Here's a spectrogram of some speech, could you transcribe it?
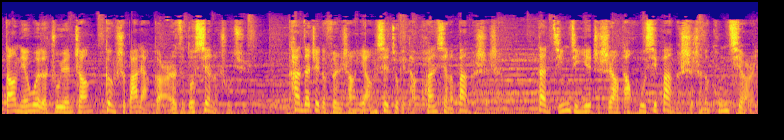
当年为了朱元璋，更是把两个儿子都献了出去。看在这个份上，杨宪就给他宽限了半个时辰，但仅仅也只是让他呼吸半个时辰的空气而已。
